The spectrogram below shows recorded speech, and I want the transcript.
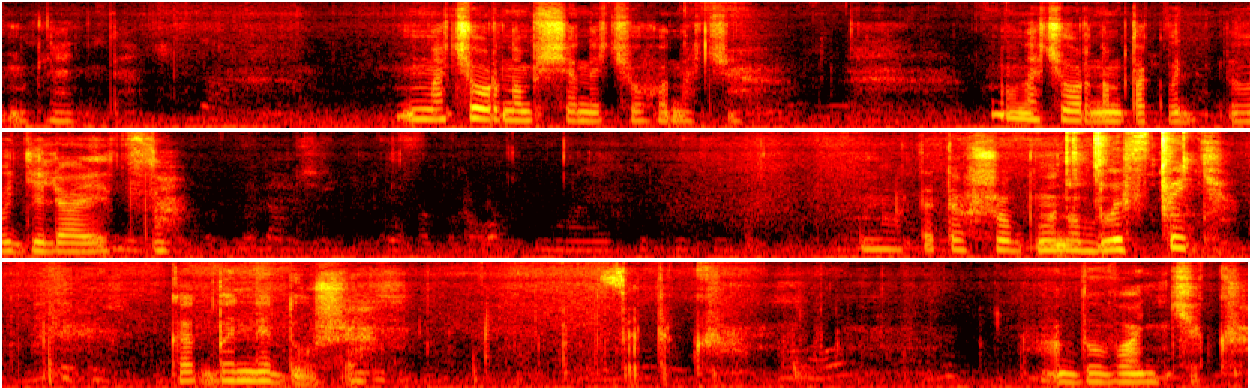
Гляньте. На чорному ще нічого наче. Ну, на чорному так ви- виділяється. Ну, от це, щоб воно блистить, як би не дуже. Це так. Одуванчик.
